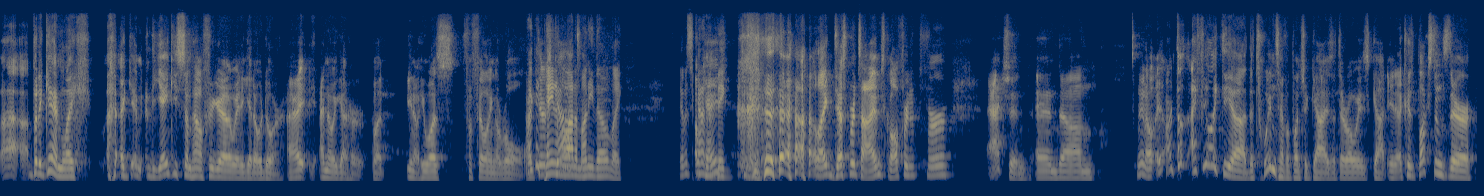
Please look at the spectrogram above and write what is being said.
Uh, but again, like again, the Yankees somehow figured out a way to get Odor. All right, I know he got hurt, but you know he was fulfilling a role. Like they paying him a lot of money though. Like it was kind okay. of a big, like desperate times call for for action, and um, you know, I feel like the uh, the Twins have a bunch of guys that they're always got because Buxton's there.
